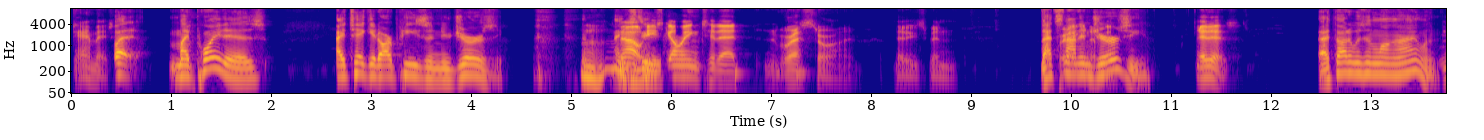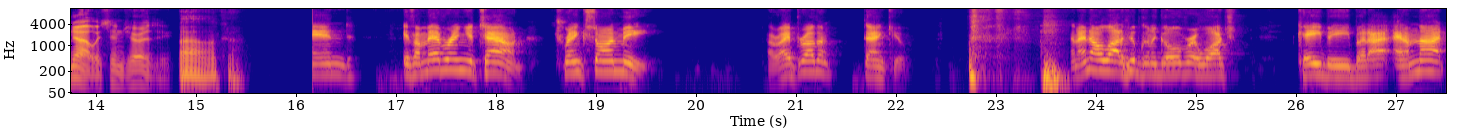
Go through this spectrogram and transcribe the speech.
Damn it. But my point is, I take it RP's in New Jersey. to. Mhm. No, see. he's going to that restaurant that he's been. That's not in about. Jersey. It is. I thought it was in Long Island. No, it's in Jersey. Oh, okay. And if I'm ever in your town, drinks on me. All right, brother? Thank you. and I know a lot of people are going to go over and watch KB, but I and I'm not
